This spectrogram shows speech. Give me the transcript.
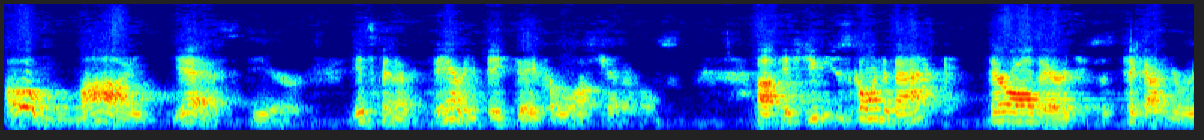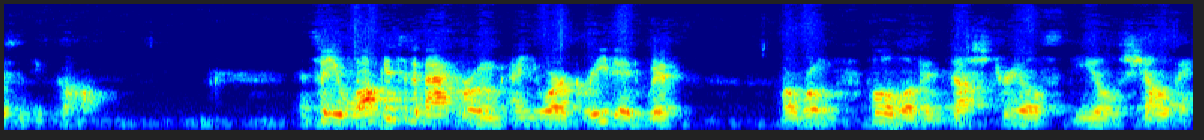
Oh my, yes, dear. It's been a very big day for lost genitals. Uh, if you can just go in the back, they're all there. You just pick out yours and you can go home. And so you walk into the back room and you are greeted with a room full of industrial steel shelving.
